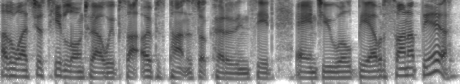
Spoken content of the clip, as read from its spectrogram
Otherwise, just head along to our website, opespartners.co.nz, and you will be able to sign up there.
